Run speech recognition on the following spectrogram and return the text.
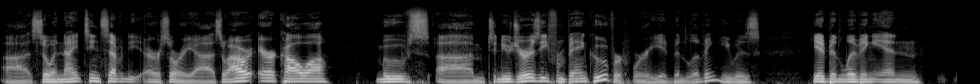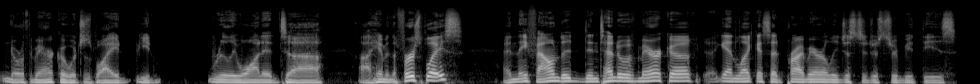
Uh, so in 1970, or sorry, uh, so our Arakawa moves um, to New Jersey from Vancouver, where he had been living. He was he had been living in North America, which is why he'd really wanted uh, him in the first place. And they founded Nintendo of America again, like I said, primarily just to distribute these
